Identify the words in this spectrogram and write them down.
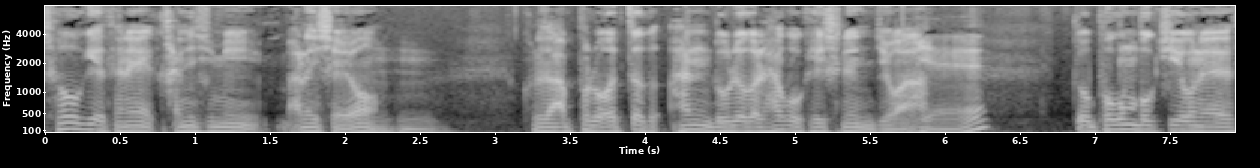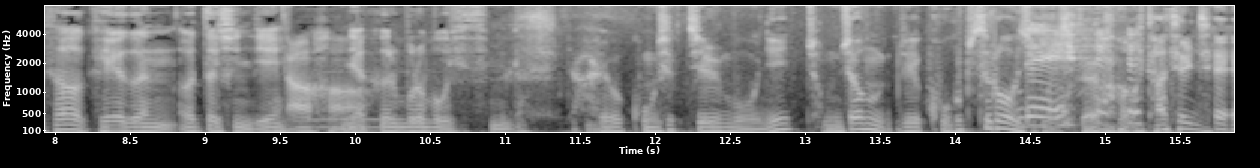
처우 개선에 관심이 많으셔요. 음, 그래서 앞으로 어떠한 노력을 하고 계시는지와 예. 또 보건복지위원회에서 계획은 어떠신지 아하. 이제 그걸 물어보고 싶습니다. 야, 이거 공식 질문이 점점 이제 고급스러워지고 네. 있어요. 다들 이제,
